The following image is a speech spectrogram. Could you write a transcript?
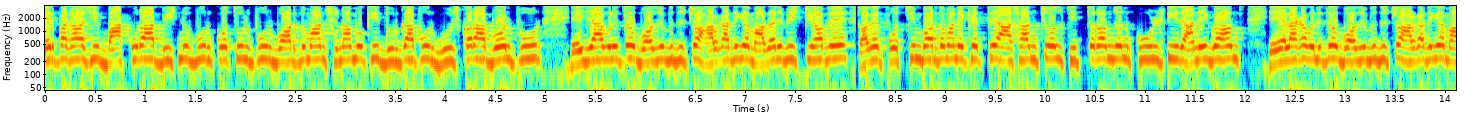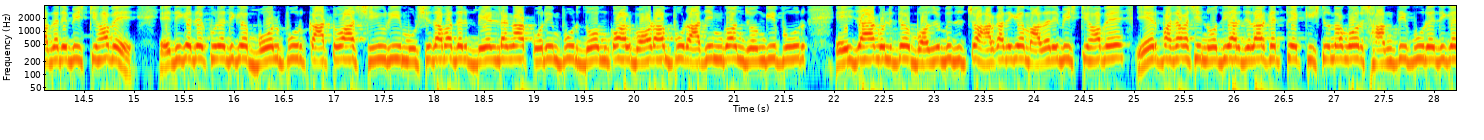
এর পাশাপাশি বাঁকুড়া, বিষ্ণুপুর, কতুলপুর, বর্ধমান, সোনামুখী, দুর্গাপুর ঘুষকরা বোলপুর, এই জায়গাগুলিতেও বজ্রবিদ্যুৎ হালকা থেকে মাঝারি বৃষ্টি হবে। তবে পশ্চিম বর্ধমানের ক্ষেত্রে আসানসোল, চিত্তরঞ্জন, কুলটি, রানীগঞ্জ এই এলাকাগুলিতেও বজ্রবিদ্যুৎ হালকা থেকে মাঝারি বৃষ্টি হবে। এদিকে দেখুন, এদিকে বোলপুর, কাটোয়া, সিউড়ি, মুর্শিদাবাদের বেলডাঙ্গা, করিমপুর, দমকল, বহরমপুর, আজিমগঞ্জ, জঙ্গিপুর এই জায়গাগুলিতেও বজ্রবিদ্যুৎ হালকা থেকে মাঝারি বৃষ্টি হবে। এর পাশাপাশি নদিয়ার জেলার ক্ষেত্রে কৃষ্ণনগর, শান্তিপুর, এদিকে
